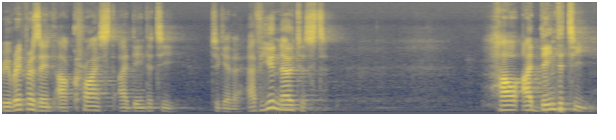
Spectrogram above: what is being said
We represent our Christ identity together. Have you noticed how identity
